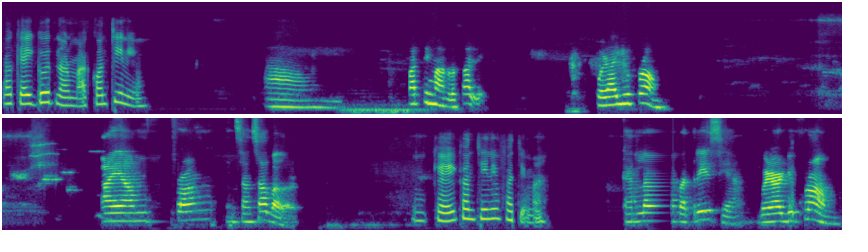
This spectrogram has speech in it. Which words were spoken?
Okay, good, Norma. Continue. Um, Fátima Rosales. Where are you from? I am from San Salvador. Okay, continue, Fatima. Carla Patricia, where are you from?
